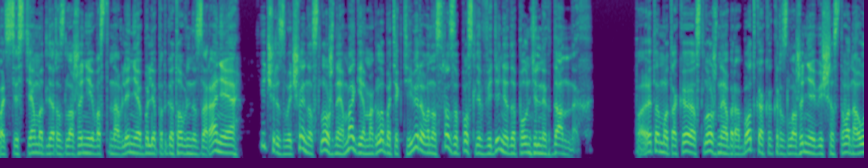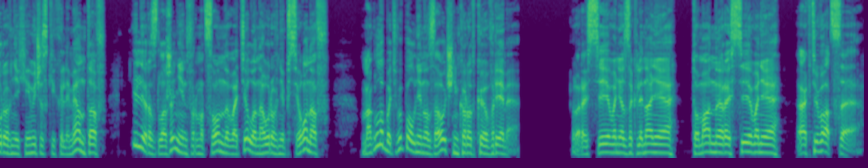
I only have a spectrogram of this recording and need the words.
Подсистемы для разложения и восстановления были подготовлены заранее, и чрезвычайно сложная магия могла быть активирована сразу после введения дополнительных данных. Поэтому такая сложная обработка, как разложение вещества на уровне химических элементов или разложение информационного тела на уровне псионов, могла быть выполнена за очень короткое время. Рассеивание заклинания, туманное рассеивание, активация.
